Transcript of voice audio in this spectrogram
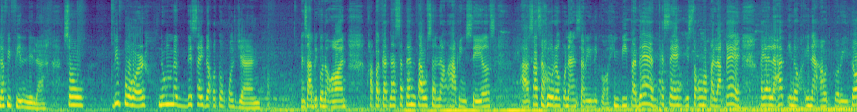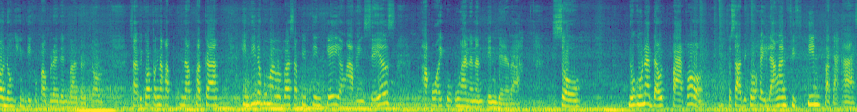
nafe-feel nila. So, before, nung nag-decide ako tungkol dyan, ang sabi ko noon, kapag kat nasa 10,000 na ang aking sales, ah, sasahuran ko na ang sarili ko. Hindi pa din, kasi gusto kong mapalaki. Kaya lahat ino, ina-out ko rito nung hindi ko pa bread and butter to. Sabi ko, pag naka, hindi na bumababa sa 15K ang aking sales, ako ay kukuha na ng tindera. So, nung una doubt pa ako. So, sabi ko, kailangan 15 pataas.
